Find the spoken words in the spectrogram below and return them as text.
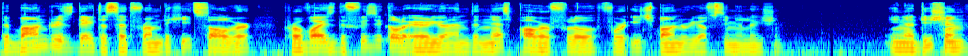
the boundaries dataset from the heat solver provides the physical area and the net power flow for each boundary of simulation. In addition,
